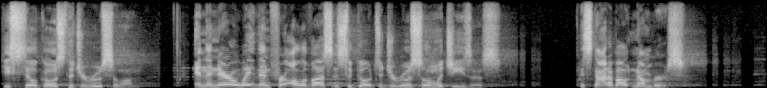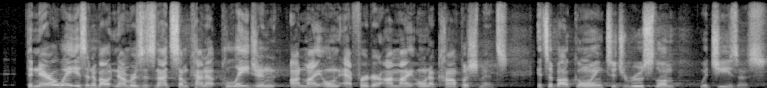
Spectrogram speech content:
He still goes to Jerusalem. And the narrow way, then, for all of us is to go to Jerusalem with Jesus. It's not about numbers. The narrow way isn't about numbers. It's not some kind of Pelagian on my own effort or on my own accomplishments. It's about going to Jerusalem with Jesus.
